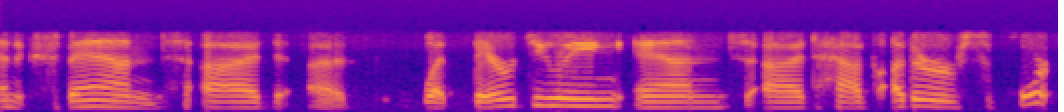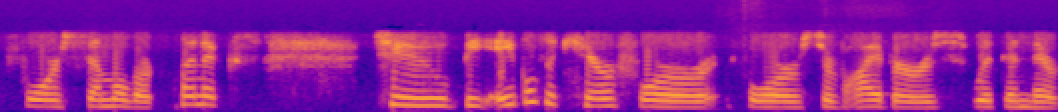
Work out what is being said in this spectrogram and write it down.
and expand uh, uh, what they're doing and uh, have other support for similar clinics to be able to care for for survivors within their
